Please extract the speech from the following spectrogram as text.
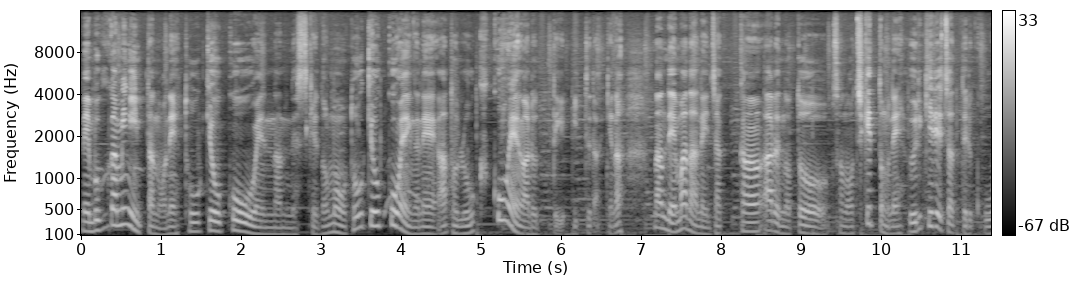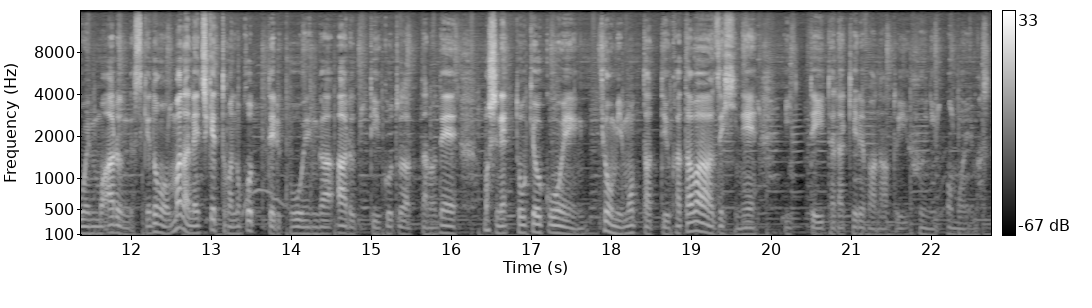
で、僕が見に行ったのはね、東京公演なんですけども、東京公演がね、あと6公演あるって言ってたっけな。なんでまだね、若干あるのと、そのチケットもね、売り切れちゃってる公演もあるんですけど、まだね、チケットが残ってる公演があるっていうことだったので、もしね、東京公演興味持ったっていう方は、ぜひね、行っていただければなというふうに思います。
